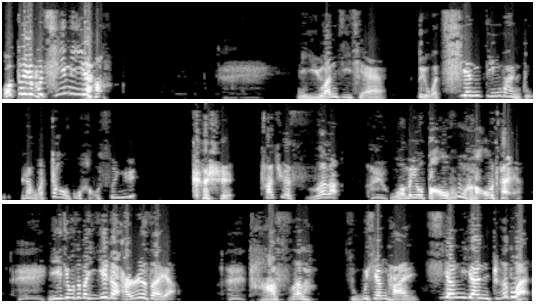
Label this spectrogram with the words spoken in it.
我对不起你呀！你圆寂前。对我千叮万嘱，让我照顾好孙悦，可是他却死了，我没有保护好他呀！你就这么一个儿子呀，他死了，祖香坛香烟折断，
